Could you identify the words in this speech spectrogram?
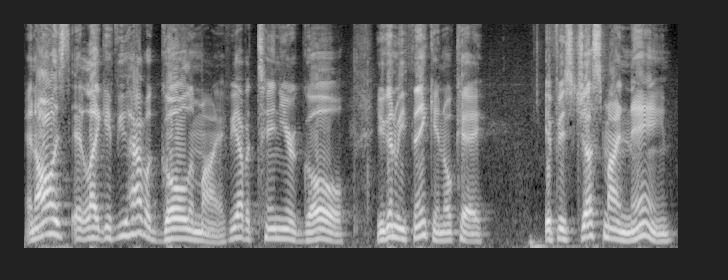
And always, like, if you have a goal in mind, if you have a 10 year goal, you're gonna be thinking, okay, if it's just my name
